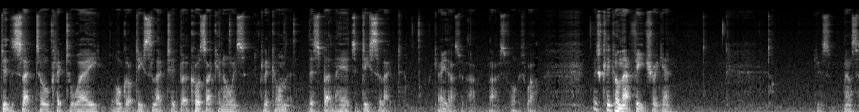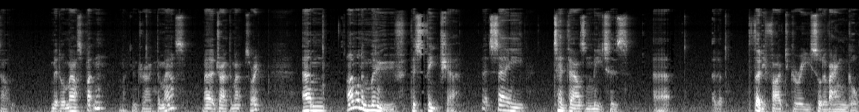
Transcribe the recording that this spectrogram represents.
did the select tool clicked away or got deselected. But of course I can always click on this button here to deselect. Okay that's what that, that is for as well let's click on that feature again just mouse out middle mouse button I can drag the mouse uh, drag the map sorry um, I want to move this feature, let's say 10,000 meters uh, at a 35 degree sort of angle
